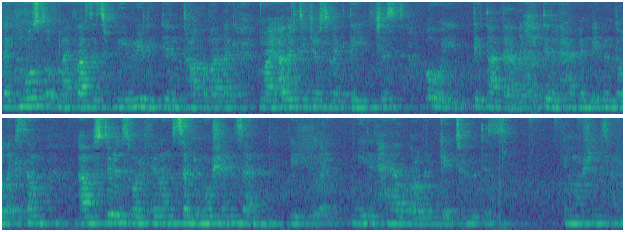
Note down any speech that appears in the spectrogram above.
like most of my classes, we really didn't talk about like my other teachers like they just oh they thought that like it didn't happen, even though like some um, students were feeling some emotions and they like needed help or like get through this emotions and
